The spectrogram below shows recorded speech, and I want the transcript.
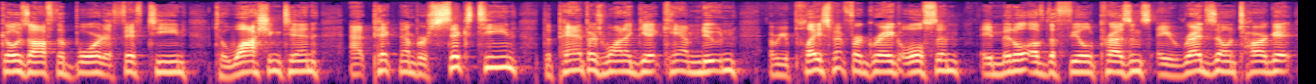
goes off the board at 15 to Washington. At pick number 16, the Panthers want to get Cam Newton, a replacement for Greg Olsen, a middle of the field presence, a red zone target.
